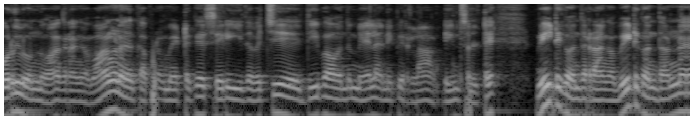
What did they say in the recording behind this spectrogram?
பொருள் ஒன்று வாங்குறாங்க. வாங்கினதுக்கப்புறமேட்டுக்கு சரி இதை வச்சு தீபா வந்து மேலே அனுப்பிடலாம் அப்படின்னு சொல்லிட்டு வீட்டுக்கு வந்துடுறாங்க. வீட்டுக்கு வந்தோடனே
